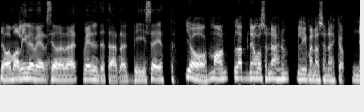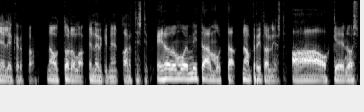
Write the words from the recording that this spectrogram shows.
Ja varmaan live-versiona näitä venytetään näitä biisejä, että Joo, mä oon Lab 4 nähnyt livenä sen ehkä neljä kertaa. Nämä on todella energinen artisti. ei sano mulle mitään, mutta Nämä on Britanniasta. aa okei, no, s-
